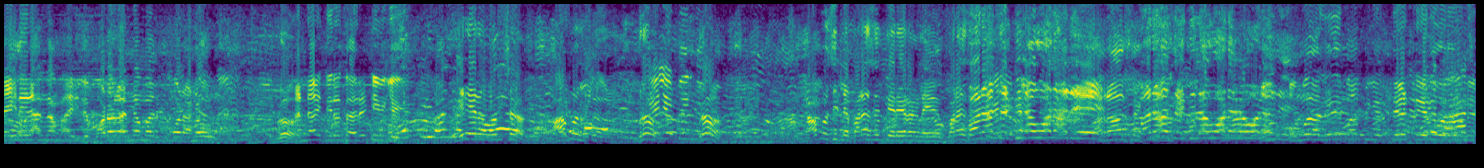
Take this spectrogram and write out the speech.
டெய்லர் அந்த மாதிரி இது படம் அந்த மாதிரி இருக்கும் ரெண்டாயிரத்தி இருபத்தாறு டிவி கேட்கு ஒரு நிமிஷம். ஆப்போசிட் ப்ரோ ப்ரோ ஆப்போசிட்ல பராசக்தி இருக்கிறாங்களே பராசக்தி ஓடாது. பராசக்தியில ஓடவே ஓடாது. ஒன்பதாம் தேதி பாப்பீங்க. தேட்டர் எது வருதுன்னு.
